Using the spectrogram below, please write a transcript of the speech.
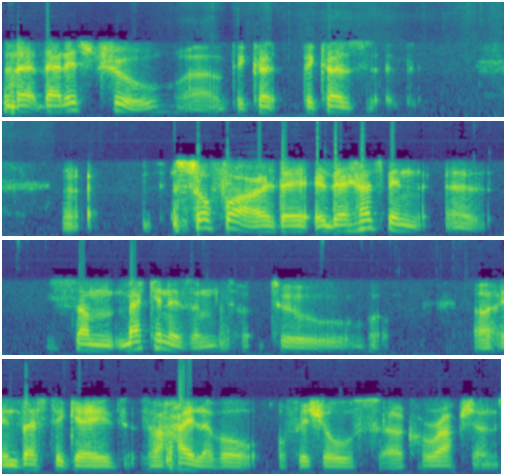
That that is true uh, because because uh, so far there there has been uh, some mechanism to, uh, investigate the high level officials' uh, corruptions,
